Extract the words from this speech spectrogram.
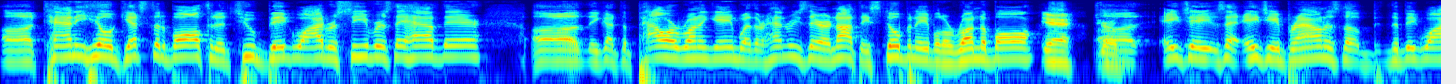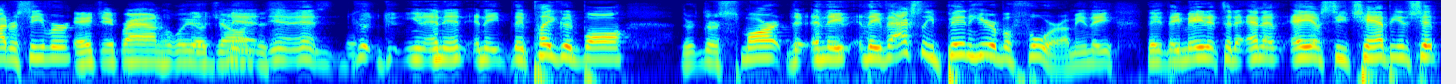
Uh, Tannehill gets the ball to the two big wide receivers they have there. Uh, they got the power running game. Whether Henry's there or not, they've still been able to run the ball. Yeah, true. Uh, AJ is that AJ Brown is the the big wide receiver. AJ Brown, Julio Jones. Is- and, and, good, you know, and, and, and they, they play good ball. They're, they're smart, and they they've actually been here before. I mean, they they, they made it to the NF, AFC Championship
